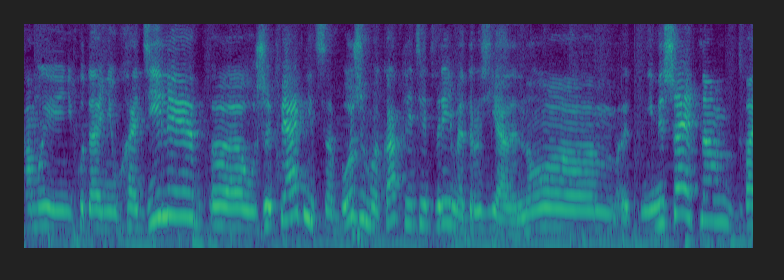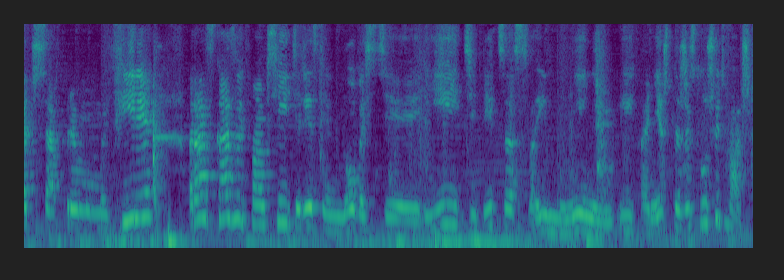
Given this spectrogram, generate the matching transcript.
А мы никуда не уходили. Э, уже пятница. Боже мой, как летит время, друзья. Но это не мешает нам два часа в прямом эфире рассказывать вам все интересные новости и делиться своим мнением. И, конечно же, слушать ваше.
